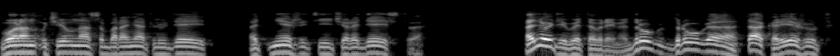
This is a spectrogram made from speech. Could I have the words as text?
Ворон учил нас оборонять людей от нежити и чародейства. А люди в это время друг друга так режут,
